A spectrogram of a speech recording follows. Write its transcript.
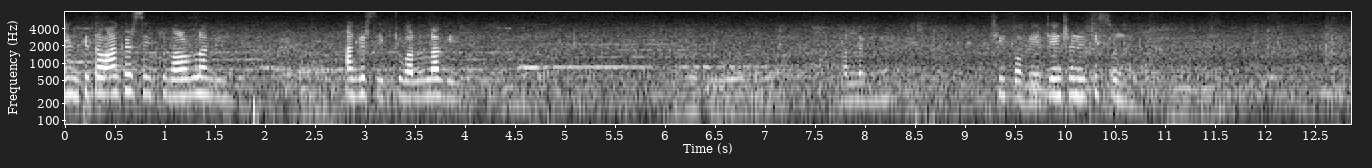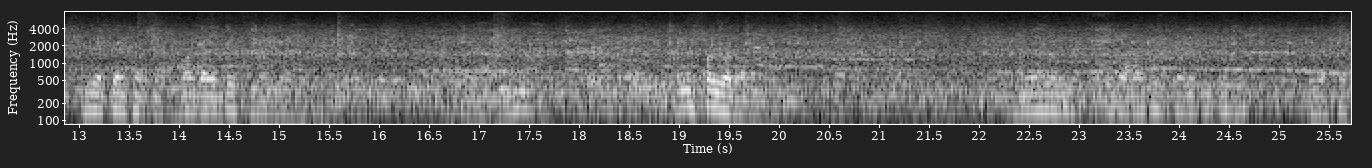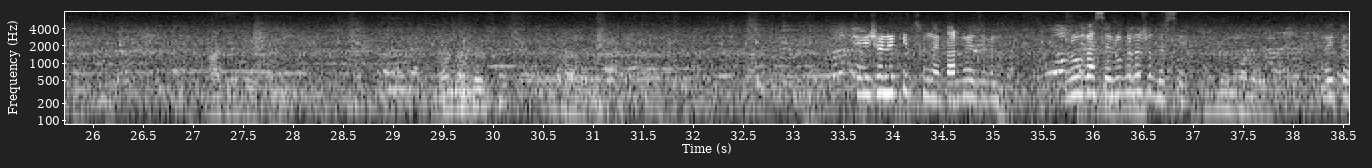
এখানকে তো আগের চেয়ে একটু ভালো লাগে। আগের চেয়ে একটু ভালো লাগে। ভালো লাগে না? ঠিক হবে, টেনশনের কিছু নেই। টেনশনের কিছু নেই ভালো হয়ে যাবেন রোগ আছে রোগের ওষুধ আছে। ওই তো।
